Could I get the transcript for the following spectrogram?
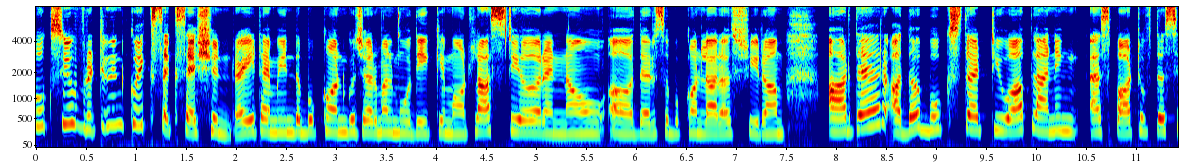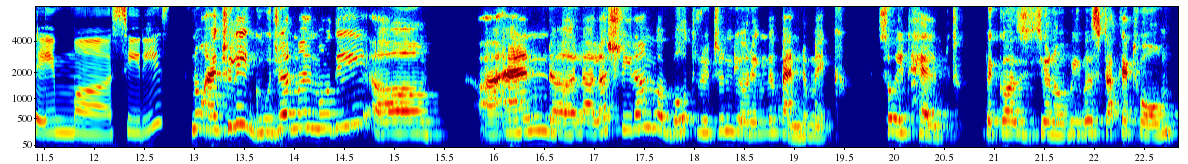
books you've written in quick succession, right? I mean, the book on Gujarmal Modi came out last year, and now uh, there's a book on Lala Sriram. Are there other books that you are planning as part of the same uh, series? No, actually, Gujarmal Modi uh, and uh, Lala Sriram were both written during the pandemic. So it helped because you know we were stuck at home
